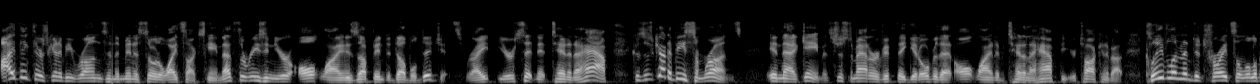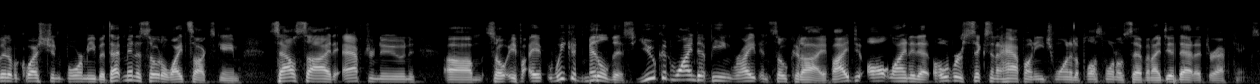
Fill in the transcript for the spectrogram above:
I think there's going to be runs in the Minnesota White Sox game. That's the reason your alt line is up into double digits, right? You're sitting at ten and a half because there's got to be some runs in that game. It's just a matter of if they get over that alt line of ten and a half that you're talking about. Cleveland and Detroit's a little bit of a question for me, but that Minnesota White Sox game, South Side afternoon. Um, so if, if, we could middle this, you could wind up being right, and so could I. If I do alt line it at over six and a half on each one at a plus 107, I did that at DraftKings.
